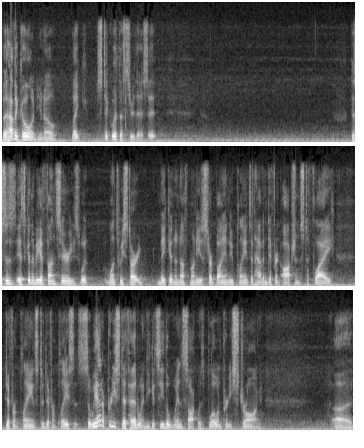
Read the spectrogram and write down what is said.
But have it going, you know, like stick with us through this. It, this is it's going to be a fun series. Once we start making enough money to start buying new planes and having different options to fly different planes to different places. So we had a pretty stiff headwind. You could see the windsock was blowing pretty strong. Uh,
